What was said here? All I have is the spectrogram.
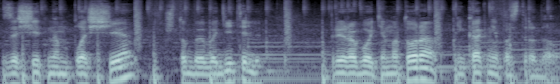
защитном плаще, чтобы водитель при работе мотора никак не пострадал.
